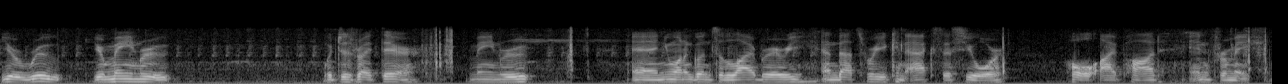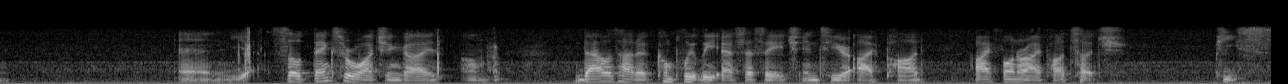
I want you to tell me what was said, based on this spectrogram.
your root, your main root, which is right there, main root, and you want to go into the library, and that's where you can access your whole iPod information. And yeah, so thanks for watching, guys. Um, that was how to completely SSH into your iPod, iPhone or iPod Touch. Peace.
